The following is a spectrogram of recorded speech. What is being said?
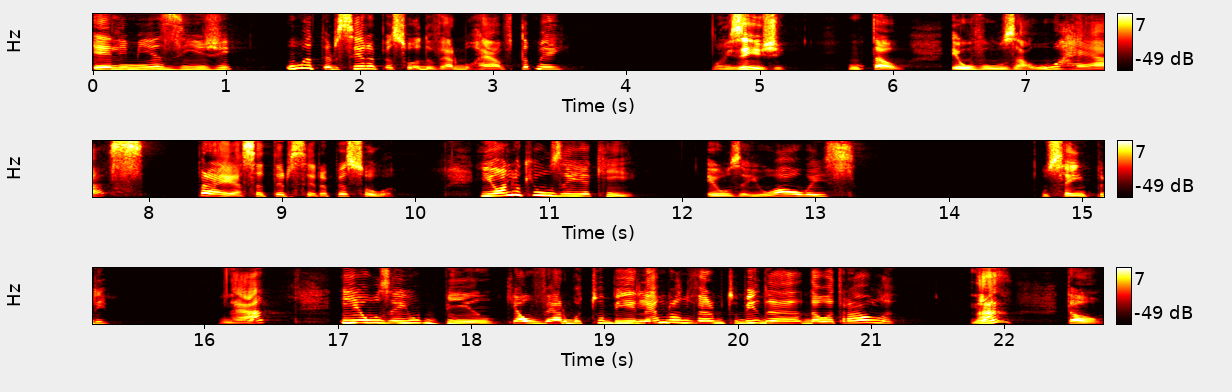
ele me exige uma terceira pessoa do verbo have também. Não exige? Então, eu vou usar o has para essa terceira pessoa. E olha o que eu usei aqui. Eu usei o always, o sempre, né? E eu usei o been, que é o verbo to be. Lembram do verbo to be da, da outra aula? Né? Então,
